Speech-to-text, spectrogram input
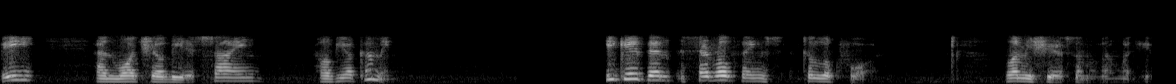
be, and what shall be the sign of your coming? He gave them several things to look for. Let me share some of them with you.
